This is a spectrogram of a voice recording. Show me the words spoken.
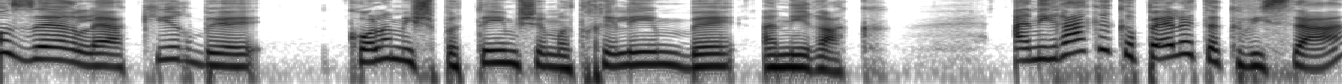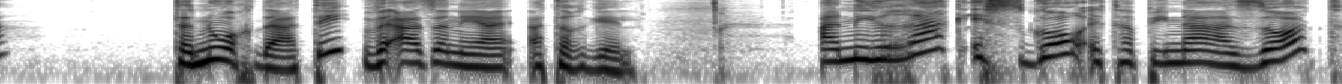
עוזר להכיר בכל המשפטים שמתחילים ב"אני רק". אני רק אקפל את הכביסה, תנוח דעתי, ואז אני אתרגל. אני רק אסגור את הפינה הזאת,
